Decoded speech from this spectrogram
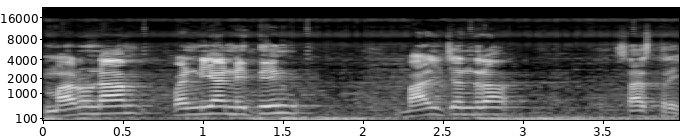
મારું નામ પંડ્યા નીતિન બાલચંદ્ર શાસ્ત્રી.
